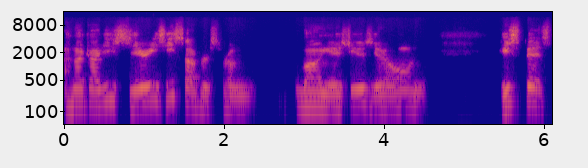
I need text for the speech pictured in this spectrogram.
I'm like, are you serious? He suffers from lung issues, you know. And he spits,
